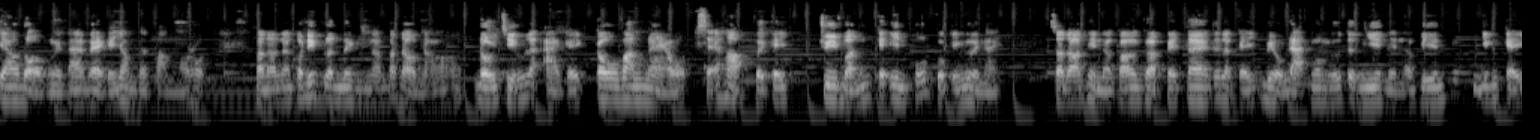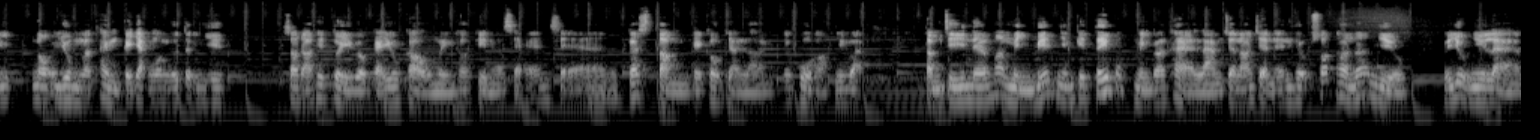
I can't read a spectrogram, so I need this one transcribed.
trao đổi của người ta về cái dòng sản phẩm đó rồi. Sau đó nó có deep learning nó bắt đầu nó đối chiếu là à cái câu văn nào sẽ hợp với cái truy vấn cái input của cái người này sau đó thì nó có GPT tức là cái biểu đạt ngôn ngữ tự nhiên để nó biến những cái nội dung nó thành một cái dạng ngôn ngữ tự nhiên. Sau đó thì tùy vào cái yêu cầu của mình thôi thì nó sẽ sẽ custom cái câu trả lời nó phù hợp như vậy. Thậm chí nếu mà mình biết những cái tip mình có thể làm cho nó trở nên hiệu suất hơn rất là nhiều. Ví dụ như là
